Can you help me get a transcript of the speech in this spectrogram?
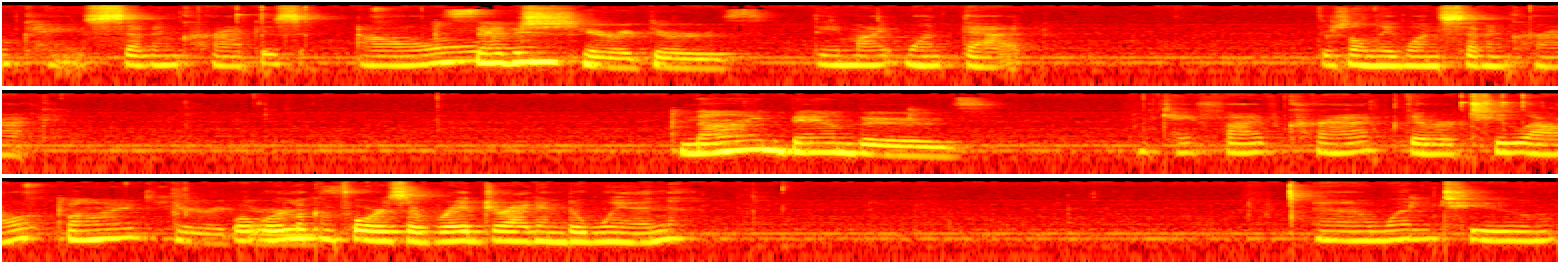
Okay, seven crack is out. Seven characters. They might want that. There's only one seven crack. Nine bamboos. Okay, five crack. There are two out. Five characters. What we're looking for is a red dragon to win. Uh, one, two,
